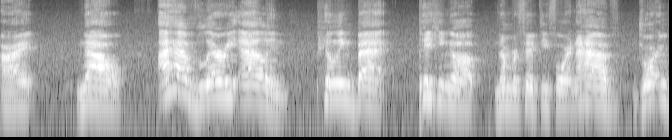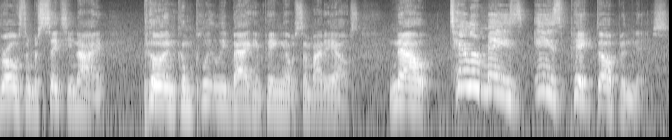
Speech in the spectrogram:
All right. Now, I have Larry Allen peeling back, picking up number 54, and I have Jordan Gross, number 69, peeling completely back and picking up somebody else. Now, Taylor Mays is picked up in this.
